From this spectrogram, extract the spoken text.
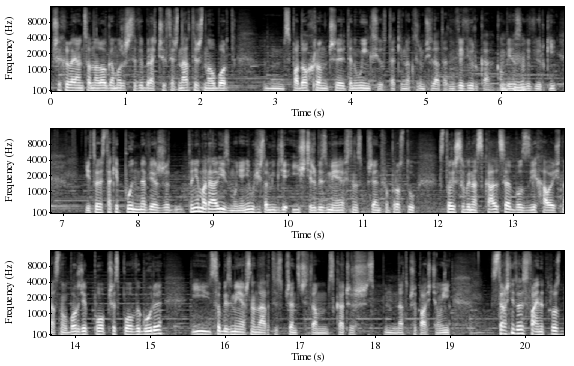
przychylając analoga możesz sobie wybrać, czy chcesz narty, snowboard, spadochron, czy ten wingsuit, taki na którym się lata, ten wiewiórka, kombinezon mm -hmm. wiewiórki. I to jest takie płynne, wiesz, że to nie ma realizmu, nie? Nie musisz tam nigdzie iść, żeby zmieniać ten sprzęt, po prostu stoisz sobie na skalce, bo zjechałeś na snowboardzie po, przez połowę góry i sobie zmieniasz na narty sprzęt, czy tam skaczesz nad przepaścią. I strasznie to jest fajne, po prostu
